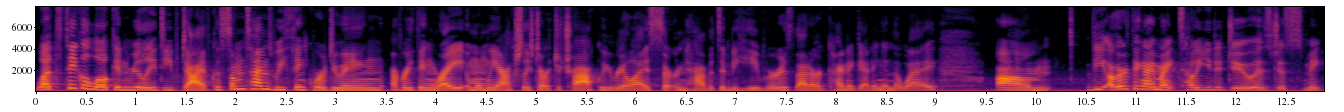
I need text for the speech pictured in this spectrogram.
Let's take a look and really deep dive because sometimes we think we're doing everything right. And when we actually start to track, we realize certain habits and behaviors that are kind of getting in the way. Um, the other thing I might tell you to do is just make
